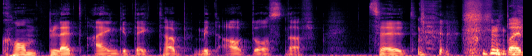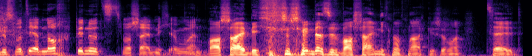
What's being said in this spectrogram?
komplett eingedeckt habe mit Outdoor-Stuff. Zelt. Wobei, das wird ja noch benutzt, wahrscheinlich irgendwann. Wahrscheinlich. Schön, dass ihr wahrscheinlich noch nachgeschoben habt. Zelt,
